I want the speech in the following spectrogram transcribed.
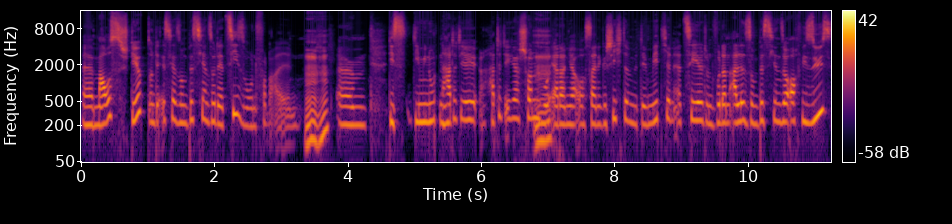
Äh, Maus stirbt und er ist ja so ein bisschen so der Ziehsohn von allen. Mhm. Ähm, die, die Minuten hattet ihr, hattet ihr ja schon, Mhm. wo er dann ja auch seine Geschichte mit dem Mädchen erzählt und wo dann alle so ein bisschen so, ach wie süß.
